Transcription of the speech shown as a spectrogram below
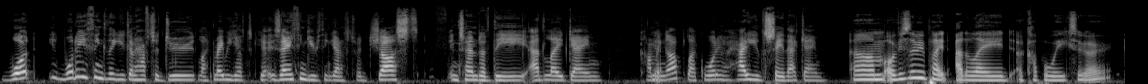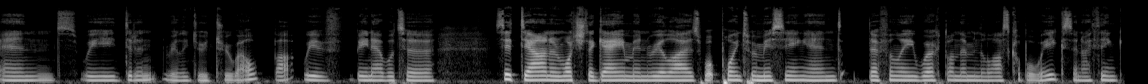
what what do you think that you're going to have to do? Like maybe you have to. Is there anything you think you have to adjust in terms of the Adelaide game coming up? Like what? How do you see that game? Um, obviously, we played Adelaide a couple of weeks ago, and we didn't really do too well. But we've been able to sit down and watch the game and realize what points we're missing, and definitely worked on them in the last couple of weeks. And I think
